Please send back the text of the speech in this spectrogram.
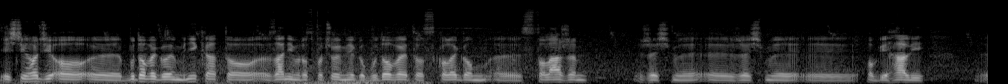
Jeśli chodzi o e, budowę gołębnika, to zanim rozpocząłem jego budowę, to z kolegą stolarzem żeśmy, e, żeśmy e, objechali e,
